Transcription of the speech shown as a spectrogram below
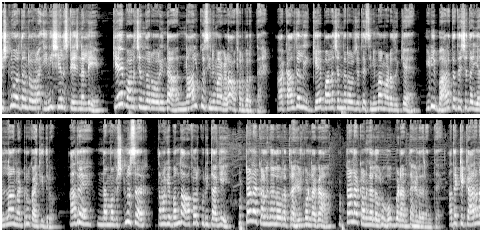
ವಿಷ್ಣುವರ್ಧನ್ ಅವರ ಇನಿಷಿಯಲ್ ಸ್ಟೇಜ್ನಲ್ಲಿ ಕೆ ಬಾಲಚಂದರ್ ಅವರಿಂದ ನಾಲ್ಕು ಸಿನಿಮಾಗಳ ಆಫರ್ ಬರುತ್ತೆ. ಆ ಕಾಲದಲ್ಲಿ ಕೆ ಬಾಲಚಂದರ್ ಅವ್ರ ಜೊತೆ ಸಿನಿಮಾ ಮಾಡೋದಕ್ಕೆ ಇಡೀ ಭಾರತ ದೇಶದ ಎಲ್ಲಾ ನಟರು ಕಾಯ್ತಿದ್ರು. ಆದ್ರೆ ನಮ್ಮ ವಿಷ್ಣು ಸರ್ ತಮಗೆ ಬಂದ ಆಫರ್ ಕುರಿತಾಗಿ ಪುಟ್ಟಣ್ಣ ಕಣಗಲ್ ಅವ್ರ ಹತ್ರ ಹೇಳ್ಕೊಂಡಾಗ ಪುಟ್ಟಣ ಕಣಗಲ್ ಅವರು ಹೋಗ್ಬೇಡ ಅಂತ ಹೇಳಿದ್ರಂತೆ. ಅದಕ್ಕೆ ಕಾರಣ,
